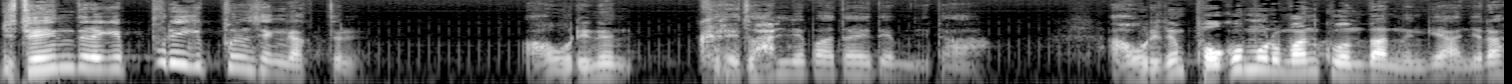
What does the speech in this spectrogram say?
유대인들에게 뿌리 깊은 생각들, 아 우리는 그래도 할례 받아야 됩니다. 아 우리는 복음으로만 구원받는 게 아니라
